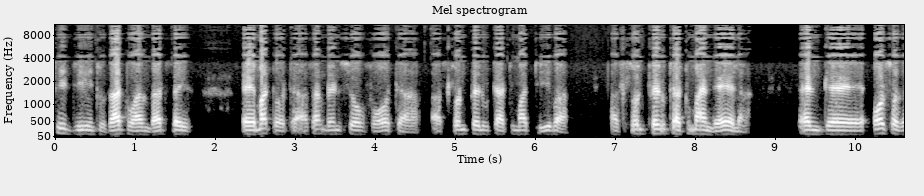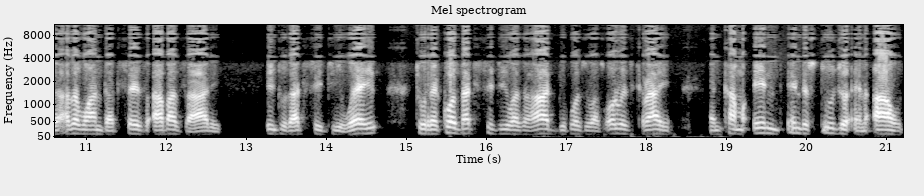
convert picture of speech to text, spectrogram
CD into that one that says, eh madoda asambeni siyovota asihlonipheni utata umadiba asihlonipheni utata umandela and uh, also the other one that says abazali into that city where he, to record that city was hard because he was always crying and come in in the studio and out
